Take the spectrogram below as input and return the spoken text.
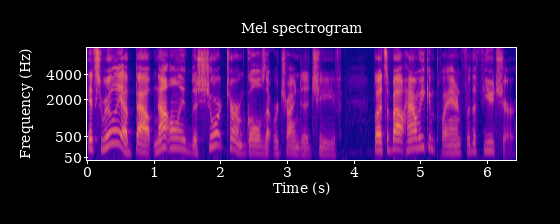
It's really about not only the short term goals that we're trying to achieve, but it's about how we can plan for the future.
